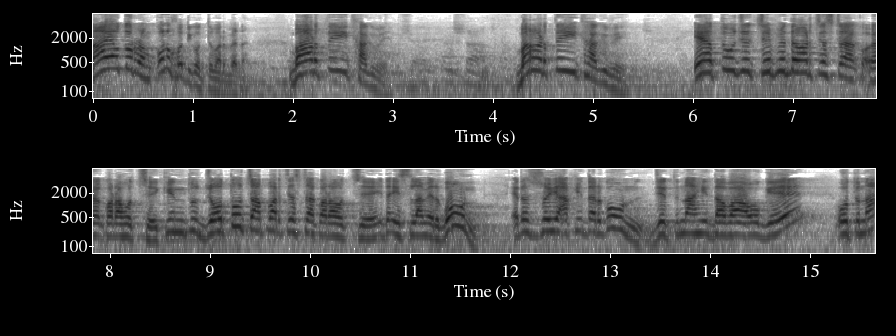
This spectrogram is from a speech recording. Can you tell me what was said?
লায়াদুর রহম কোনো ক্ষতি করতে পারবে না। বাড়তেই থাকবে। বাড়তেই থাকবে। এত যে চেপে দেওয়ার চেষ্টা করা হচ্ছে, কিন্তু যত চাপার চেষ্টা করা হচ্ছে, এটা ইসলামের গুণ, এটা সহি আকিদার গুণ। জিতনা হি দাবাওগে উতনা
